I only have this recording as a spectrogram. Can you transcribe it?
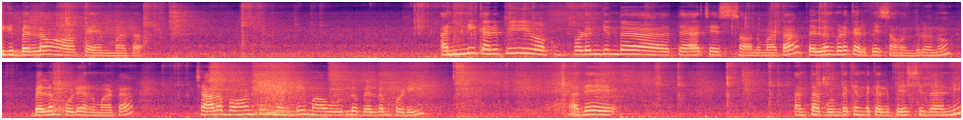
ఇది బెల్లం ఆవకాయ అన్నమాట. అన్నీ కలిపి ఒక పొడం కింద తయారు చేస్తాం అనమాట బెల్లం కూడా కలిపేస్తాం అందులోను. బెల్లం పొడి అనమాట చాలా బాగుంటుందండి మా ఊర్లో బెల్లం పొడి. అదే అంతా గుండ కింద కలిపేసి దాన్ని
